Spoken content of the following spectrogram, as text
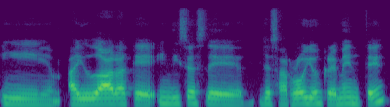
y ayudar a que índices de desarrollo incrementen,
